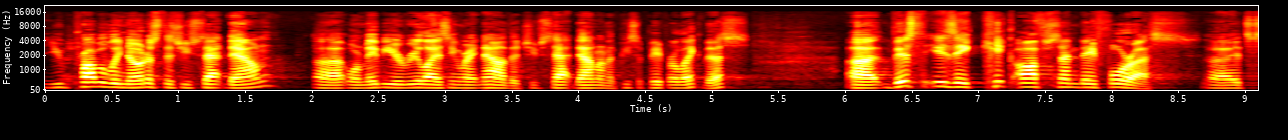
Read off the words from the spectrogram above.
you probably noticed as you sat down, uh, or maybe you're realizing right now that you've sat down on a piece of paper like this. Uh, this is a kickoff Sunday for us. Uh, it's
